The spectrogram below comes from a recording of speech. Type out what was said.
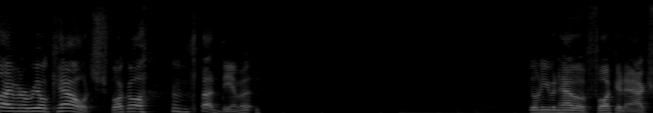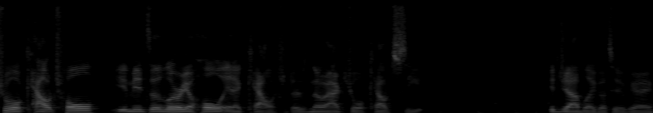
Not even a real couch. Fuck off. God damn it. Don't even have a fucking actual couch hole. I mean, it's literally a hole in a couch. There's no actual couch seat. Good job, Lego 2K.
